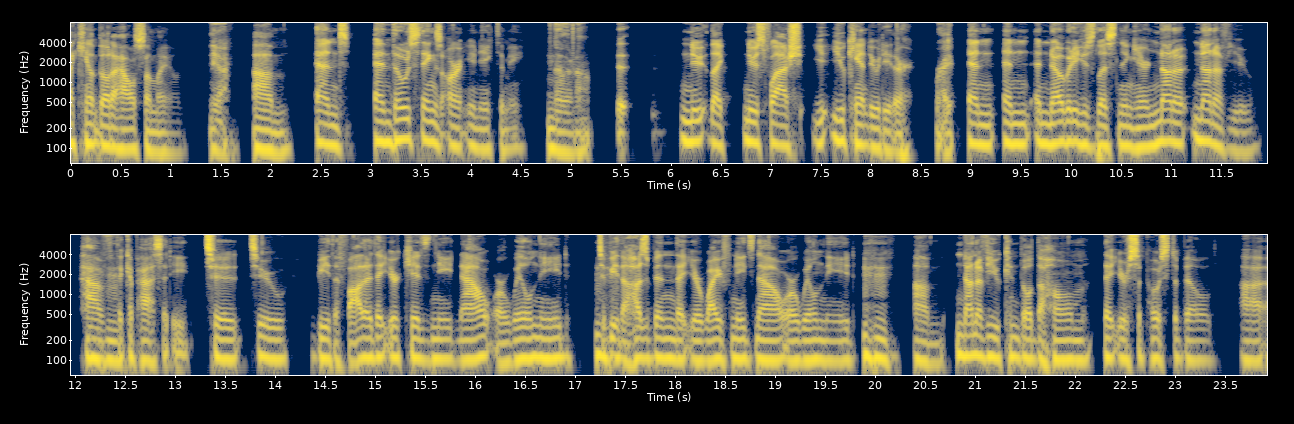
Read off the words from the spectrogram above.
I can't build a house on my own. Yeah. Um, and and those things aren't unique to me. no, they're not. New like newsflash, you, you can't do it either. Right. And and and nobody who's listening here, none of none of you have Mhm. the capacity to to be the father that your kids need now or will need, to be Mhm. the husband that your wife needs now or will need. Mhm. Um, none of you can build the home that you're supposed to build uh,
